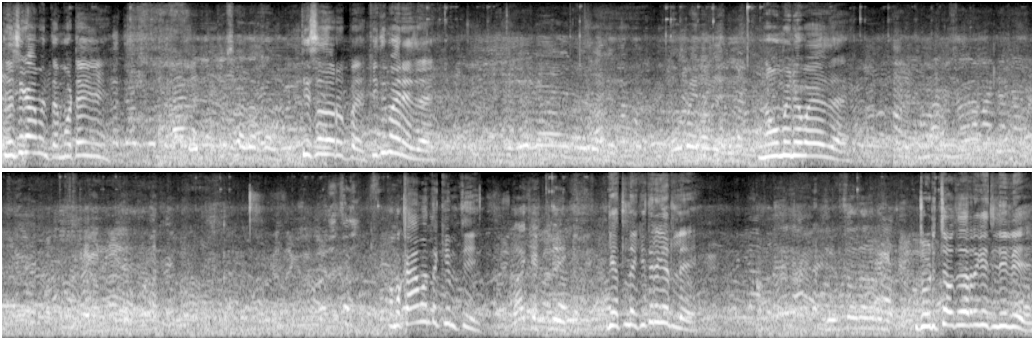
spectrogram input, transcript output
त्याची काय म्हणते मोठे? तीस हजार रुपये. किती महिन्याचं आहे? नऊ महिने वयाचं आहे. मग काय म्हणता किमती? घेतलंय किती घेतलंय? जोडी चौदा हजार घेतलेली आहे.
